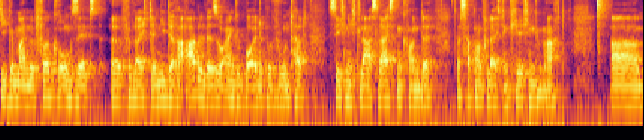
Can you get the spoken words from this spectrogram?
die gemeine Bevölkerung, selbst äh, vielleicht der niedere Adel, der so ein Gebäude bewohnt hat, sich nicht Glas leisten konnte. Das hat man vielleicht in Kirchen gemacht. Äh,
